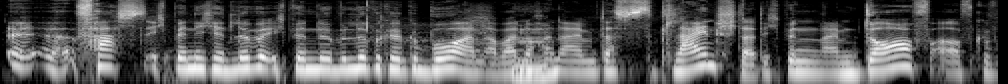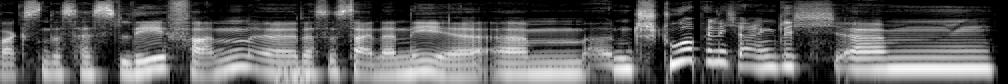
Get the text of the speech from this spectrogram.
Äh, äh, fast. Ich bin nicht in Lübeck, ich bin in Lübeck geboren, aber mhm. noch in einem, das ist eine Kleinstadt. Ich bin in einem Dorf aufgewachsen, das heißt Lefern, äh, mhm. das ist da in der Nähe. Ähm, und stur bin ich eigentlich, ähm,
